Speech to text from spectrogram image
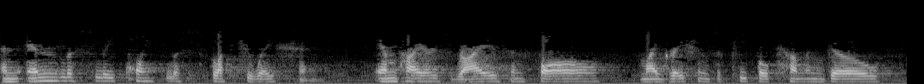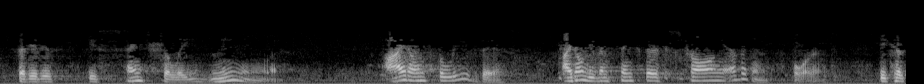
an endlessly pointless fluctuation. Empires rise and fall, migrations of people come and go, that it is essentially meaningless. I don't believe this. I don't even think there's strong evidence for it. Because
